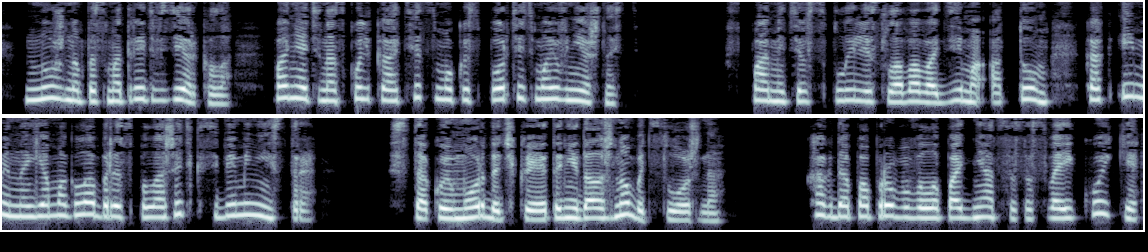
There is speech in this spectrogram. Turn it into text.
— нужно посмотреть в зеркало — понять, насколько отец мог испортить мою внешность. В памяти всплыли слова Вадима о том, как именно я могла бы расположить к себе министра. С такой мордочкой это не должно быть сложно. Когда попробовала подняться со своей койки,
